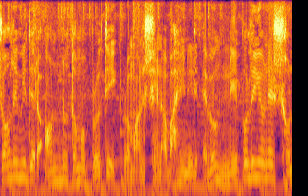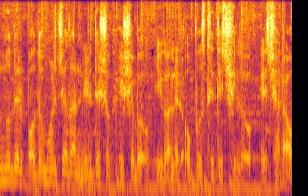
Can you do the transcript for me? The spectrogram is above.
টলেমিদের অন্যতম প্রতীক রোমান সেনাবাহিনীর এবং নেপোলিয়নের সৈন্যদের পদমর্যাদার নির্দেশক হিসেবেও ঈগলের উপস্থিতি ছিল। এছাড়াও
